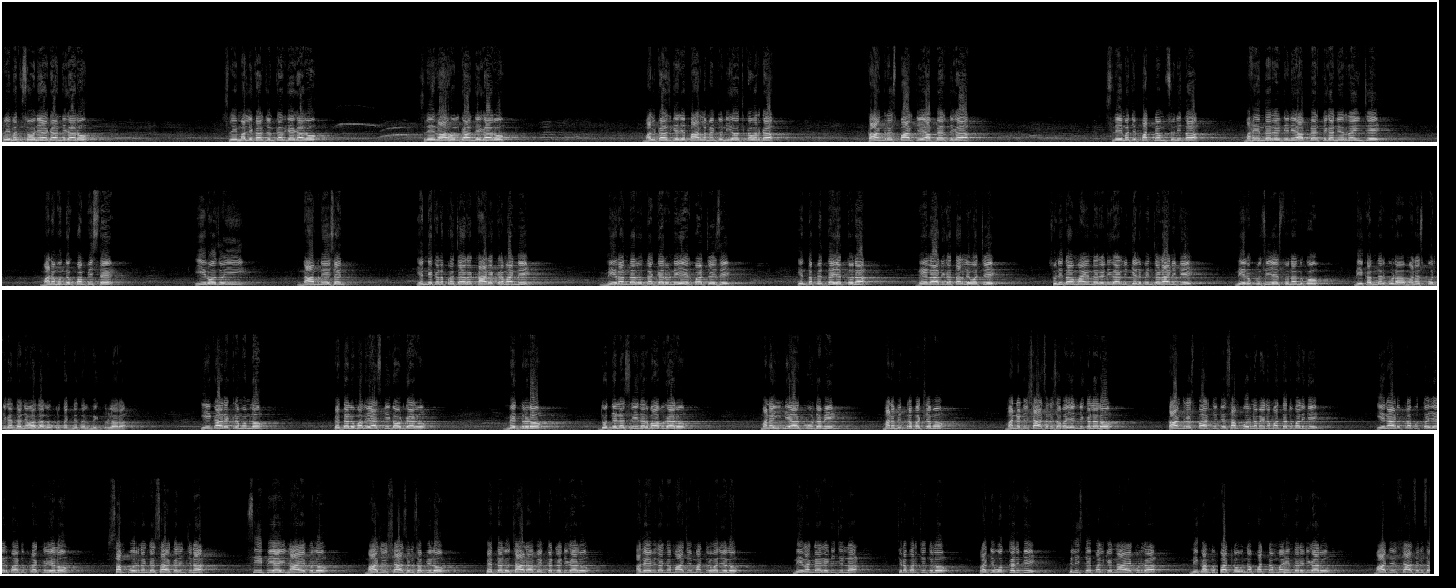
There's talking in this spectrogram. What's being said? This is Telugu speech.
శ్రీమతి సోనియా గాంధీ గారు శ్రీ మల్లికార్జున్ ఖర్గే గారు శ్రీ రాహుల్ గాంధీ గారు మల్కాజ్గిరి పార్లమెంటు నియోజకవర్గ కాంగ్రెస్ పార్టీ అభ్యర్థిగా శ్రీమతి పట్నం సునీత మహేందర్ రెడ్డిని అభ్యర్థిగా నిర్ణయించి మన ముందుకు పంపిస్తే ఈరోజు ఈ నామినేషన్ ఎన్నికల ప్రచార కార్యక్రమాన్ని మీరందరూ దగ్గరుండి ఏర్పాటు చేసి ఇంత పెద్ద ఎత్తున వేలాదిగా తరలి వచ్చి సునీత మహేందర్ రెడ్డి గారిని గెలిపించడానికి మీరు కృషి చేస్తున్నందుకు మీకందరు కూడా మనస్ఫూర్తిగా ధన్యవాదాలు కృతజ్ఞతలు మిత్రులారా. ఈ కార్యక్రమంలో పెద్దలు మధు యాస్కి గౌడ్ గారు మిత్రుడు దుద్దిల్ల శ్రీధర్ బాబు గారు మన ఇండియా కూటమి మన మిత్రపక్షము మొన్నటి శాసనసభ ఎన్నికలలో కాంగ్రెస్ పార్టీకి సంపూర్ణమైన మద్దతు పలికి ఈనాడు ప్రభుత్వ ఏర్పాటు ప్రక్రియలో సంపూర్ణంగా సహకరించిన సిపిఐ నాయకులు మాజీ శాసనసభ్యులు పెద్దలు చాడా వెంకటరెడ్డి గారు అదేవిధంగా మాజీ మంత్రివర్యులు మీ రంగారెడ్డి జిల్లా చిరపరిచితులు ప్రతి ఒక్కరికి పిలిస్తే పలికే నాయకుడిగా మీకు అందుబాటులో ఉన్న పట్నం మహేందర్ రెడ్డి గారు మాజీ శాసనసభ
